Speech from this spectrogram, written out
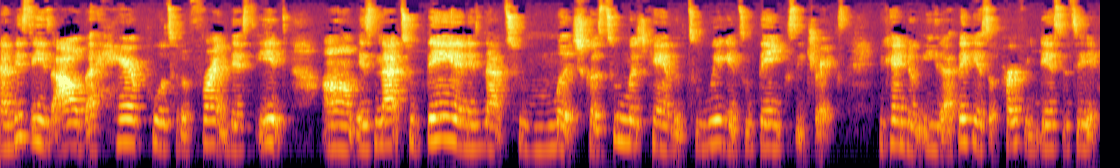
Now, this is all the hair pulled to the front. That's it. Um, it's not too thin and it's not too much because too much can look too wig and too thin you see tracks. You can't do either. I think it's a perfect density.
